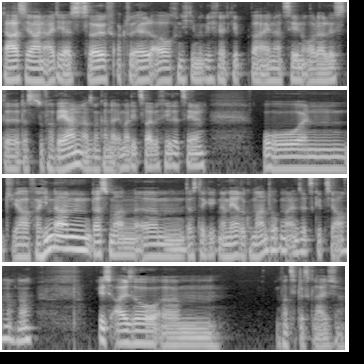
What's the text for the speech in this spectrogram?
da es ja in ITS 12 aktuell auch nicht die Möglichkeit gibt, bei einer 10-Order-Liste das zu verwehren. Also man kann da immer die zwei Befehle zählen. Und ja, verhindern, dass man, ähm, dass der Gegner mehrere Command-Token einsetzt, gibt es ja auch noch, ne? Ist also ähm, im Prinzip das Gleiche.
